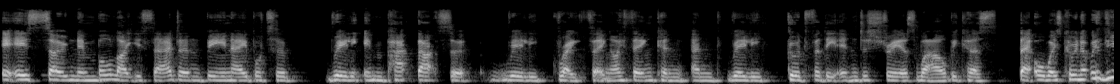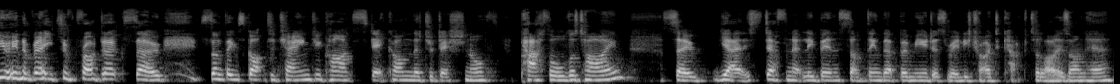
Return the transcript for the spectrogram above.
it is so nimble, like you said, and being able to really impact that's a really great thing, I think, and and really good for the industry as well because they're always coming up with new innovative products. So something's got to change. You can't stick on the traditional path all the time. So yeah, it's definitely been something that Bermuda's really tried to capitalize on here.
